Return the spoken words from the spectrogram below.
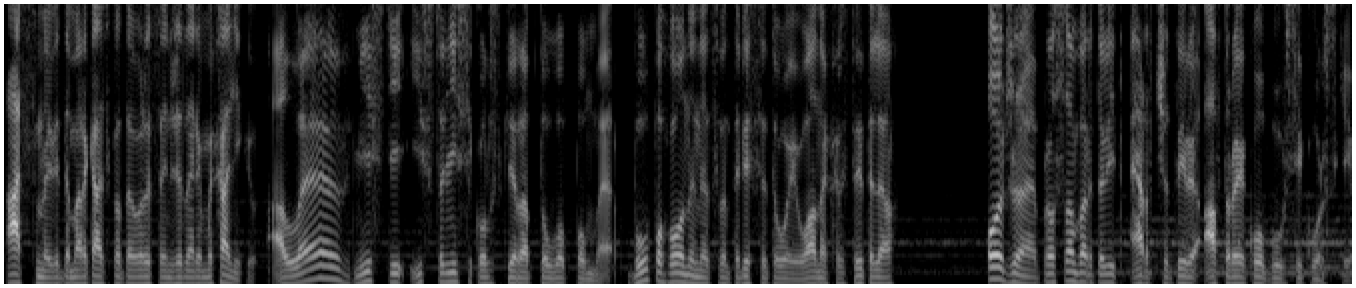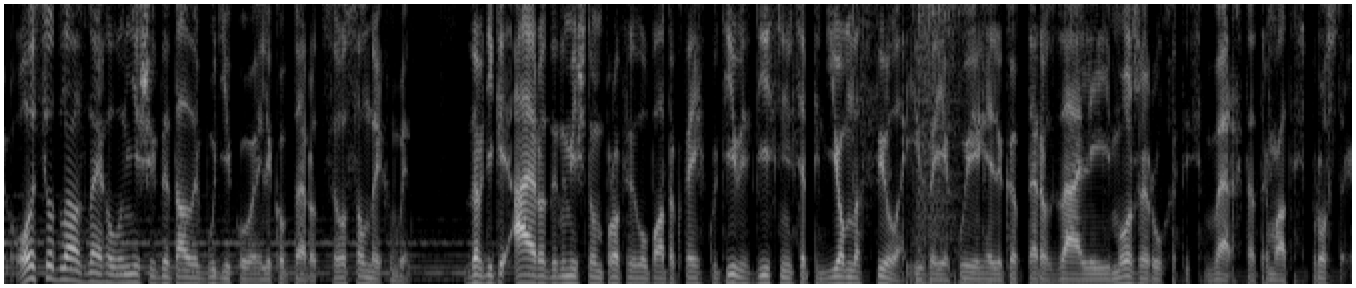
Асме від американського товариства інженерів-механіків. Але в місті Істоні Сікорський раптово помер. Був похований на цвинтарі святого Івана Хрестителя. Отже, про сам вертоліт Р-4, автор якого був Сікорський. Ось одна з найголовніших деталей будь-якого гелікоптеру це основний хвин. Завдяки аеродинамічному профілю лопаток та їх кутів здійснюється підйомна сила, із-за якої гелікоптер взагалі й може рухатись вверх та триматись в просторі.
